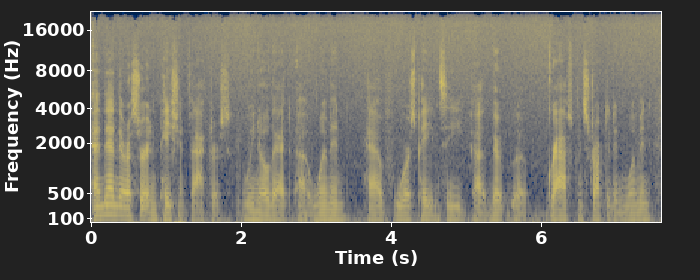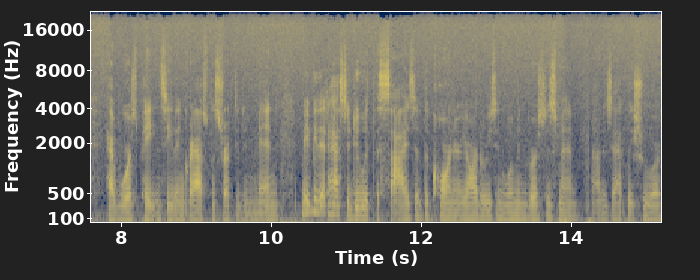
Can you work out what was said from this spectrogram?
And then there are certain patient factors. We know that uh, women have worse patency, uh, uh, grafts constructed in women have worse patency than grafts constructed in men. Maybe that has to do with the size of the coronary arteries in women versus men. Not exactly sure.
